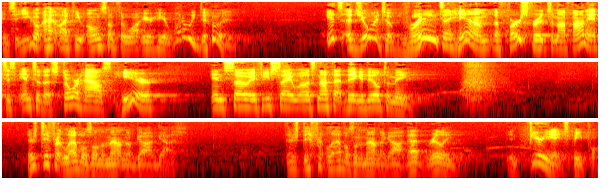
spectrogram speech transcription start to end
And so you're going to act like you own something while you're here. What are we doing? It's a joy to bring to him the first fruits of my finances into the storehouse here. And so if you say, well, it's not that big a deal to me, there's different levels on the mountain of God, guys. There's different levels on the mountain of God. That really infuriates people.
